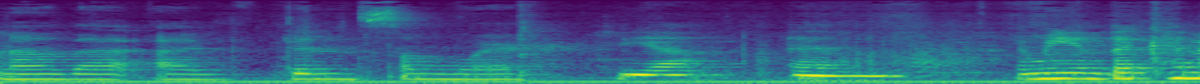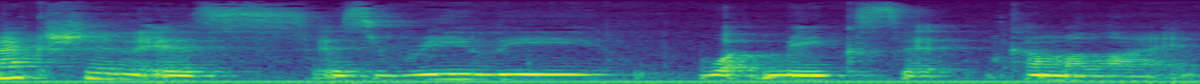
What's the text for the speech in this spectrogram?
now that I've been somewhere. Yeah, and I mean the connection is is really what makes it come alive,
